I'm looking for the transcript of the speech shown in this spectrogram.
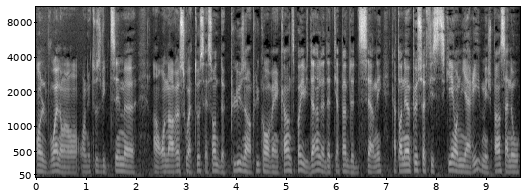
on le voit, on, est tous victimes, euh, on en reçoit tous. Elles sont de plus en plus convaincantes. C'est pas évident d'être capable de discerner. Quand on est un peu sophistiqué, on y arrive, mais je pense à nos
